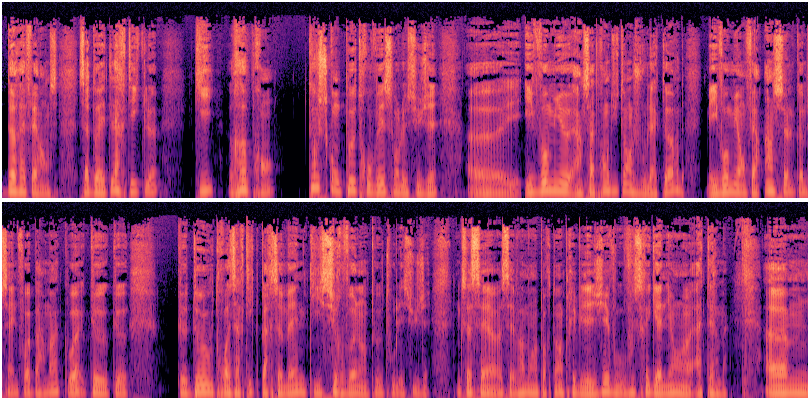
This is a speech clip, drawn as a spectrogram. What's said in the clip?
de référence. Ça doit être l'article qui reprend tout ce qu'on peut trouver sur le sujet. Euh, il vaut mieux, ça prend du temps, je vous l'accorde, mais il vaut mieux en faire un seul comme ça une fois par mois que, que deux ou trois articles par semaine qui survolent un peu tous les sujets. Donc ça, c'est, euh, vraiment important à privilégier. Vous, vous serez gagnant euh, à terme. Euh,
